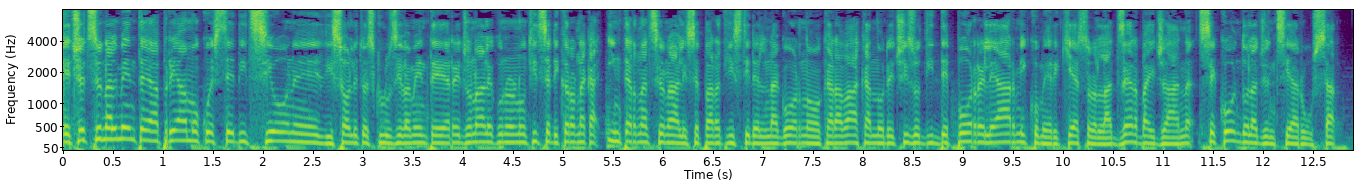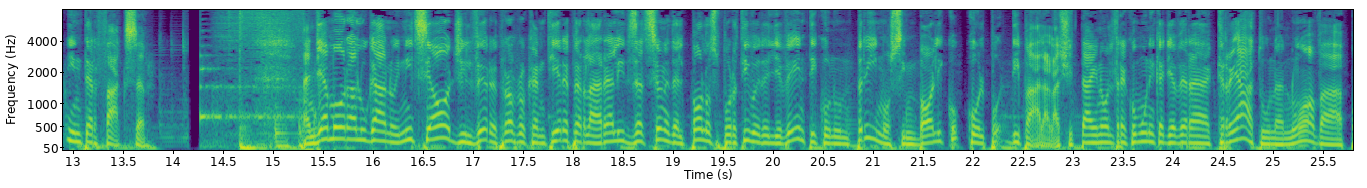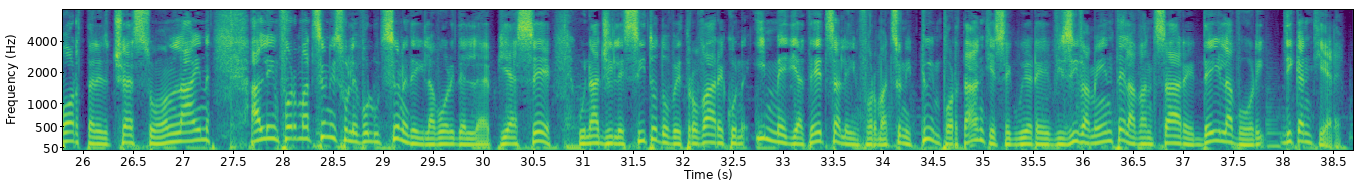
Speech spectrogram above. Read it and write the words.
Eccezionalmente apriamo questa edizione di solito esclusivamente regionale con una notizia di cronaca internazionale. I separatisti del Nagorno-Karabakh hanno deciso di deporre le armi come richiesto dall'Azerbaijan, secondo l'agenzia russa Interfax. Andiamo ora a Lugano, inizia oggi il vero e proprio cantiere per la realizzazione del polo sportivo e degli eventi con un primo simbolico colpo di pala. La città inoltre comunica di aver creato una nuova porta d'accesso online alle informazioni sull'evoluzione dei lavori del PSE, un agile sito dove trovare con immediatezza le informazioni più importanti e seguire visivamente l'avanzare dei lavori di cantiere.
